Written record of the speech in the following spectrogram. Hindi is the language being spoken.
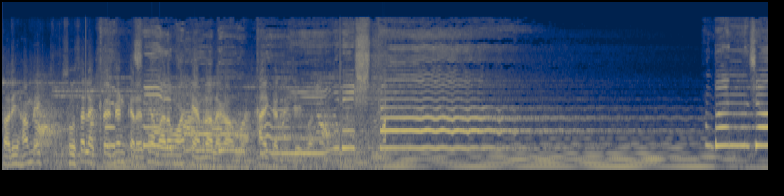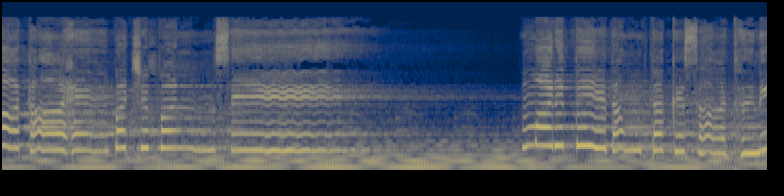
सॉरी हम एक सोशल एक्सपेरिमेंट कर रहे थे, हमारा वहाँ कैमरा लगा हुआ है। हाई कर लीजिए बन जाता है बचपन से। मरते दम तक निभाए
